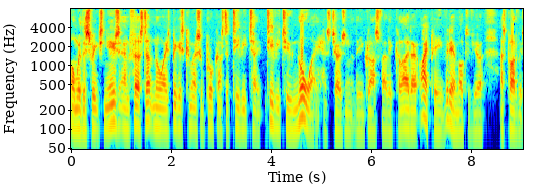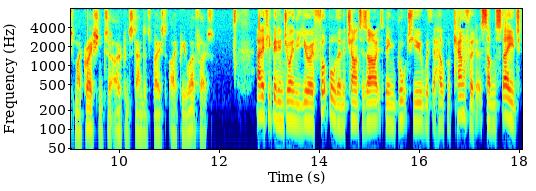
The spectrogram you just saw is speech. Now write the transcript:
on with this week's news, and first up, Norway's biggest commercial broadcaster TV TV2 Norway has chosen the Grass Valley Kaleido IP video multiviewer as part of its migration to open standards based IP workflows. And if you've been enjoying the Euro football, then the chances are it's being brought to you with the help of Canford at some stage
